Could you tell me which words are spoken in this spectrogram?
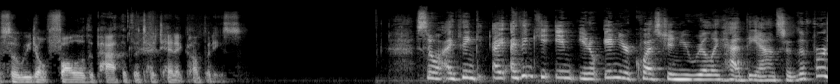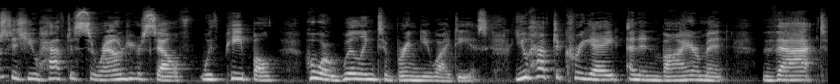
so we don't follow the path of the Titanic companies. So I think I, I, think in you know in your question you really had the answer. The first is you have to surround yourself with people who are willing to bring you ideas. You have to create an environment that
